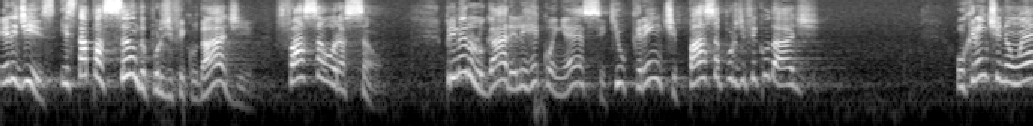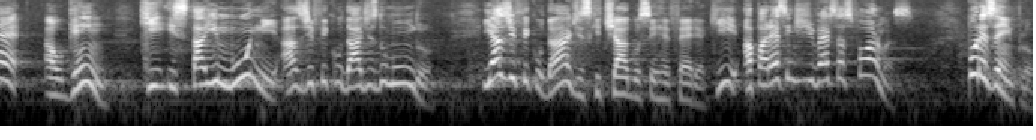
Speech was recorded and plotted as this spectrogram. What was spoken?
Ele diz: está passando por dificuldade? Faça oração. Em primeiro lugar, ele reconhece que o crente passa por dificuldade. O crente não é alguém que está imune às dificuldades do mundo. E as dificuldades que Tiago se refere aqui aparecem de diversas formas. Por exemplo,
